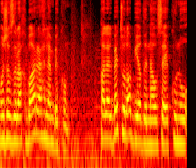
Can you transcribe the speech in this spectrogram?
موجز الأخبار أهلا بكم. قال البيت الأبيض أنه سيكون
